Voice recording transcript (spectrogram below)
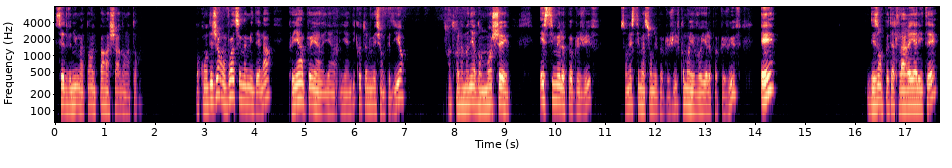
c'est devenu maintenant une paracha dans la Torah. Donc on, déjà, on voit cette même idée-là, qu'il y a un peu, il y a, une dichotomie, si on peut dire, entre la manière dont Moshe estimait le peuple juif, son estimation du peuple juif, comment il voyait le peuple juif, et, disons peut-être la réalité,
